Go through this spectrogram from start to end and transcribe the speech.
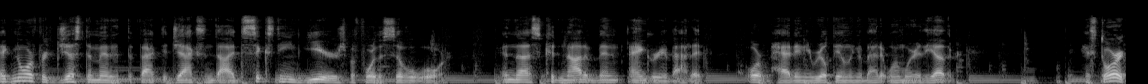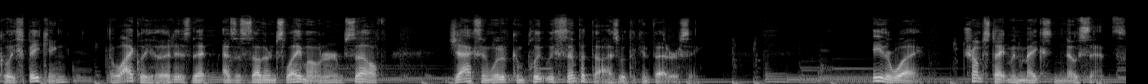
Ignore for just a minute the fact that Jackson died 16 years before the Civil War, and thus could not have been angry about it or had any real feeling about it one way or the other. Historically speaking, the likelihood is that as a Southern slave owner himself, Jackson would have completely sympathized with the Confederacy. Either way, Trump's statement makes no sense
